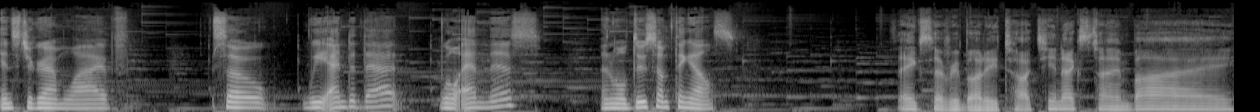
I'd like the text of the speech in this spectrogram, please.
instagram live so we ended that we'll end this and we'll do something else Thanks, everybody. Talk to you next time. Bye.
